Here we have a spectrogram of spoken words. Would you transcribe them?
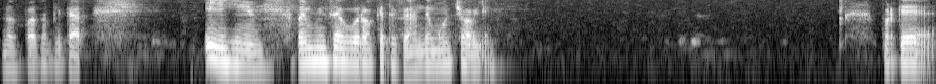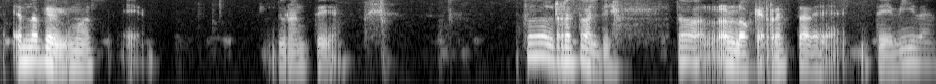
Los puedas aplicar. Y estoy muy seguro que te serán de mucho bien. Porque es lo que vimos eh, durante todo el resto del día, todo lo que resta de, de vida.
